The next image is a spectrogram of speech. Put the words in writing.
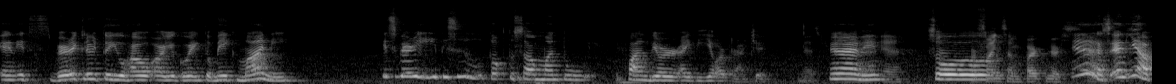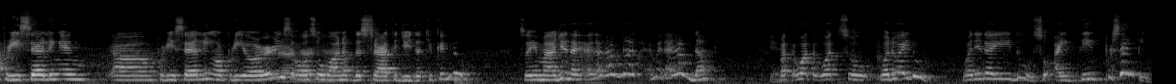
and it's very clear to you how are you going to make money it's very easy to talk to someone to fund your idea or project. That's true. You know what I mean? Yeah. So Or find some partners. yes, and yeah, pre-selling and um, pre-selling or pre-order is also yeah. one of the strategy that you can do. So imagine I, I don't have nothing. I mean I have nothing. Yeah. But what what so what do I do? What did I do? So I did presenting,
